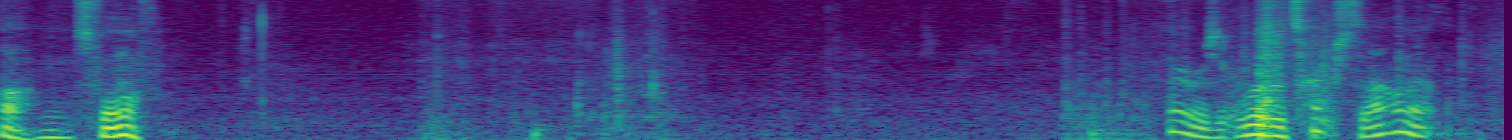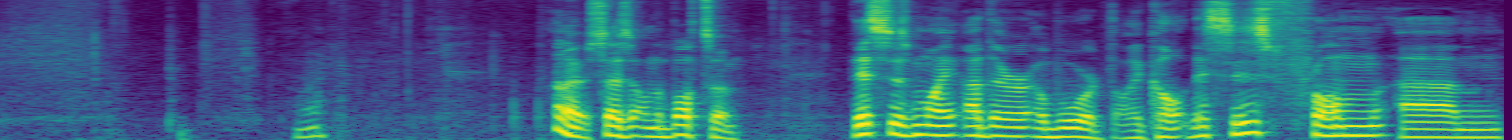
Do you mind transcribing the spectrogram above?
Oh, it's fallen off. Where is it? It was attached to that, wasn't it? Oh no, it says it on the bottom. This is my other award that I got. This is from um,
